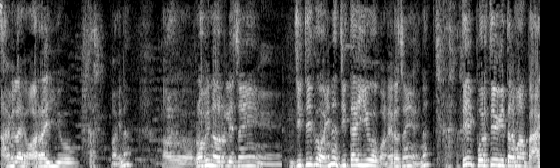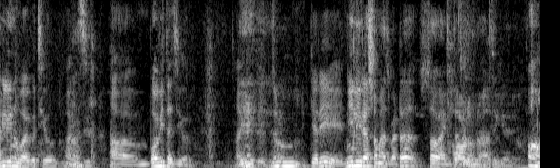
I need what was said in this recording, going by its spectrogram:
हामीलाई हराइयो होइन? रबिनहरूले चाहिँ जितेको होइन जिताइयो भनेर चाहिँ होइन त्यही प्रतियोगितामा भाग लिनुभएको थियो होइन बबिताजीहरू। होइन ए, जुन के अरे निलिरा समाजबाट सहभागिता थर्ड हुनुभएको भएको थियो। अँ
